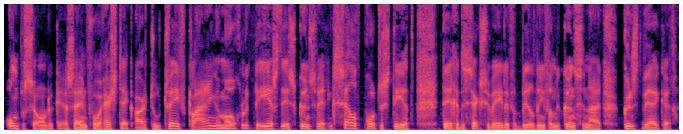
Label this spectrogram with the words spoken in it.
onpersoonlijk. Er zijn voor hashtag Art2 twee verklaringen mogelijk. De eerste is kunstwerk zelf protesteert... tegen de seksuele verbeelding van de kunstenaar. Kunstwerker,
